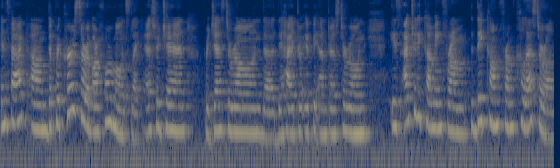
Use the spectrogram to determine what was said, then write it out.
In fact, um, the precursor of our hormones like estrogen, progesterone, the dehydroepiandrosterone is actually coming from, they come from cholesterol.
